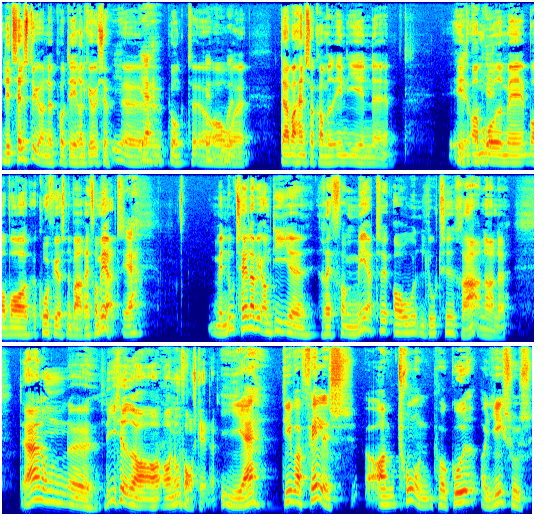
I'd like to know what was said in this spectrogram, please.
lidt selvstyrende på det religiøse øh, ja, punkt, og øh, der var han så kommet ind i en, øh, et område, med, hvor, hvor kurfyrstene var reformeret. Ja. Men nu taler vi om de øh, reformerte og lutheranerne. Der er nogle øh, ligheder og, og nogle forskelle. Ja, de var fælles om troen på Gud og Jesus.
